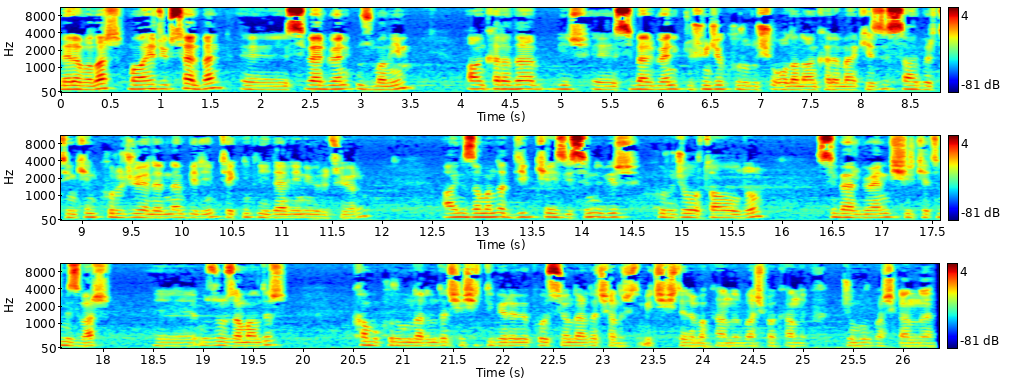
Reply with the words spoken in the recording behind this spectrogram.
merhabalar, Mahir Yüksel ben. E, siber güvenlik uzmanıyım. Ankara'da bir e, siber güvenlik düşünce kuruluşu olan Ankara merkezi CyberThink'in kurucu üyelerinden biriyim. Teknik liderliğini yürütüyorum. Aynı zamanda Deepcase isimli bir kurucu ortağı olduğum siber güvenlik şirketimiz var. E, uzun zamandır kamu kurumlarında çeşitli görev ve pozisyonlarda çalıştım. İçişleri Bakanlığı, Başbakanlık, Cumhurbaşkanlığı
